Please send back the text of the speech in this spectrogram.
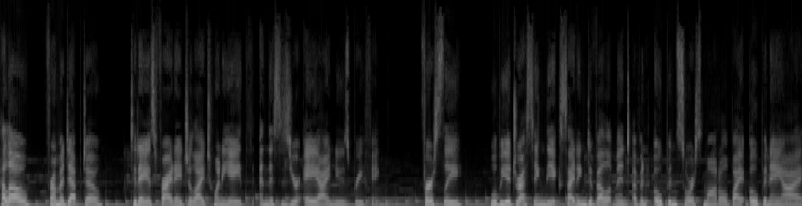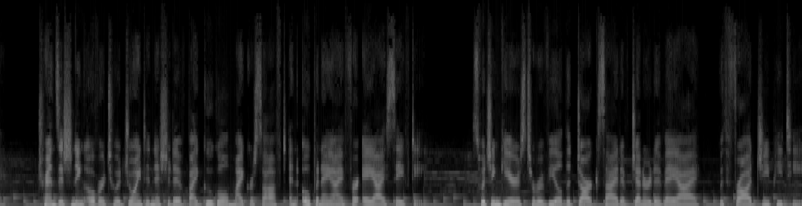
Hello from Adepto. Today is Friday, July 28th, and this is your AI news briefing. Firstly, we'll be addressing the exciting development of an open source model by OpenAI, transitioning over to a joint initiative by Google, Microsoft, and OpenAI for AI safety. Switching gears to reveal the dark side of generative AI with FraudGPT.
